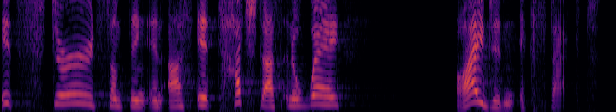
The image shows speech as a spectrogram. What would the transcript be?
It stirred something in us, it touched us in a way I didn't expect.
